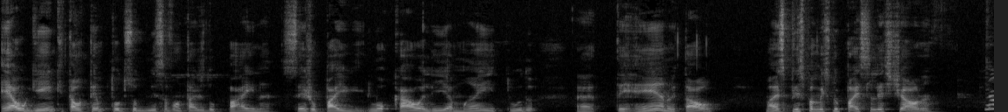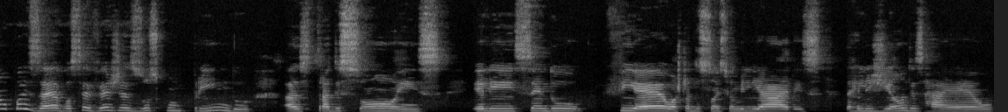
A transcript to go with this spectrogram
é alguém que está o tempo todo submisso à vontade do pai, né? Seja o pai local ali, a mãe e tudo, é, terreno e tal, mas principalmente do pai celestial, né? Não, pois é, você vê Jesus cumprindo as tradições, ele sendo fiel às tradições familiares da religião de Israel.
